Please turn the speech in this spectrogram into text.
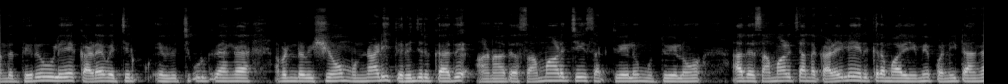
அந்த தெருவுலேயே கடை வச்சிரு வச்சு கொடுக்குறாங்க அப்படின்ற விஷயம் முன்னாடி தெரிஞ்சிருக்காது. ஆனால் அதை சமாளித்து சக்திவேலும் முத்துவேலும் அதை சமாளித்து அந்த கடையிலே இருக்கிற மாதிரியுமே பண்ணிட்டாங்க.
